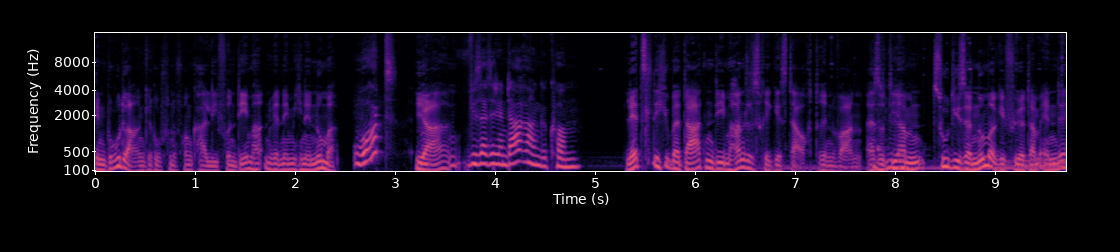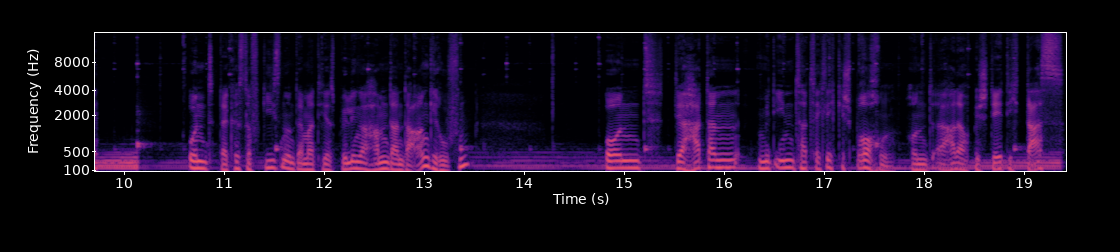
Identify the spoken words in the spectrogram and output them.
den Bruder angerufen von Kali. Von dem hatten wir nämlich eine Nummer. What? Ja. Wie seid ihr denn daran gekommen? Letztlich über Daten, die im Handelsregister auch drin waren. Also mhm. die haben zu dieser Nummer geführt am Ende. Und der Christoph Giesen und der Matthias Böllinger haben dann da angerufen. Und der hat dann mit ihnen tatsächlich gesprochen. Und er hat auch bestätigt, dass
